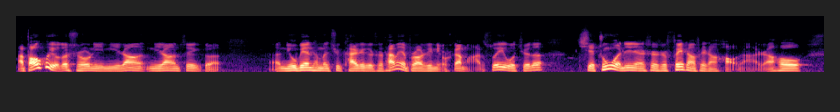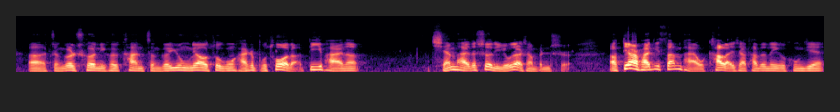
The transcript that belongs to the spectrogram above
啊。包括有的时候你你让你让这个呃牛鞭他们去开这个车，他们也不知道这钮是干嘛的。所以我觉得写中文这件事是非常非常好的。然后呃整个车你可以看整个用料做工还是不错的。第一排呢，前排的设计有点像奔驰。然后第二排、第三排，我看了一下它的那个空间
